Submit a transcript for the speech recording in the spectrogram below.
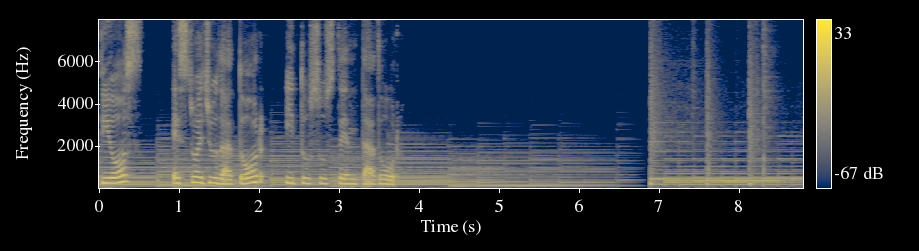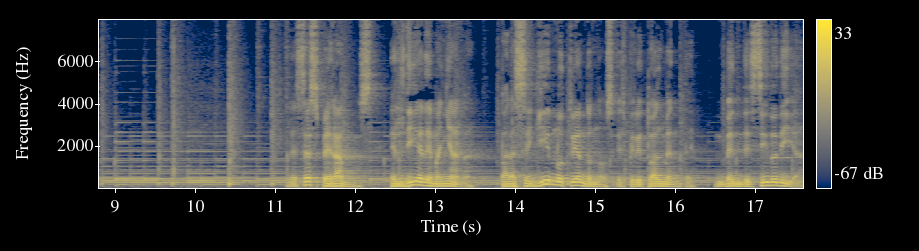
Dios es tu ayudador y tu sustentador. Les esperamos el día de mañana para seguir nutriéndonos espiritualmente. Bendecido día.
